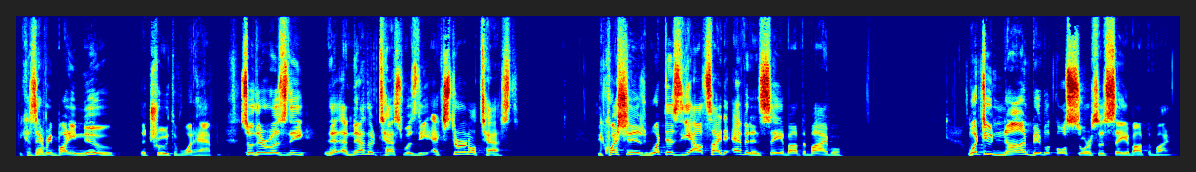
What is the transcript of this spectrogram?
because everybody knew the truth of what happened. So there was the, the another test was the external test. The question is, what does the outside evidence say about the Bible? What do non-biblical sources say about the Bible?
